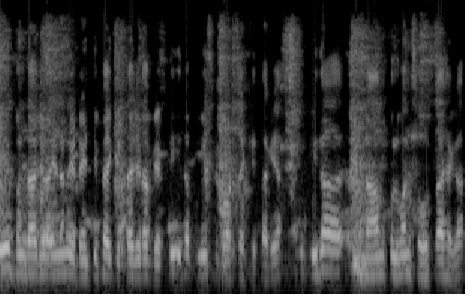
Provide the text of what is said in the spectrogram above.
ਇਹ ਬੰਦਾ ਜਿਹੜਾ ਇਹਨਾਂ ਨੇ ਆਇਡੈਂਟੀਫਾਈ ਕੀਤਾ ਜਿਹੜਾ ਵਿਅਕਤੀ ਇਹਦਾ ਪੁਲਿਸ ਰਿਕਾਰਡ ਚੈੱਕ ਕੀਤਾ ਗਿਆ। ਇਹਦਾ ਨਾਮ ਕੁਲਵੰਤ ਸੋਹਤਾ ਹੈਗਾ।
